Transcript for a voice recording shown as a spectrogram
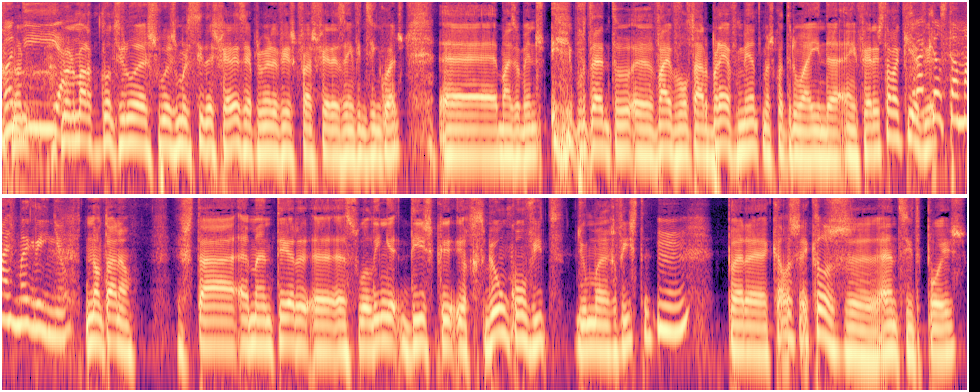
Bom Nuno- dia. Nuno Marco continua as suas merecidas férias, é a primeira vez que faz férias em 25 anos, eh, mais ou menos, e portanto eh, vai voltar brevemente, mas continua ainda em férias. Estava aqui Será a ver. que ele está mais magrinho? Não está não. Está a manter eh, a sua linha. Diz que recebeu um convite de uma revista Hum. para aquelas, aqueles antes e depois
